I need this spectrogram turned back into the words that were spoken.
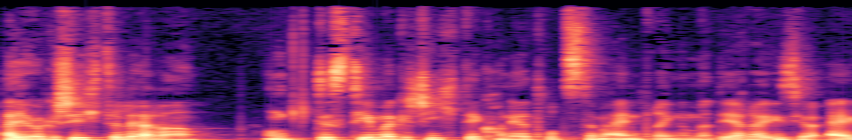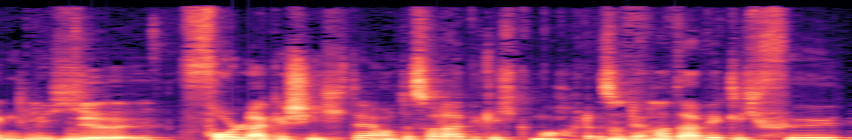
ein Jahr Geschichtelehrer und das Thema Geschichte kann ich ja trotzdem einbringen. Madeira ist ja eigentlich Ja, ja. voller Geschichte und das hat er auch wirklich gemacht. Also Mhm. der hat auch wirklich viel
